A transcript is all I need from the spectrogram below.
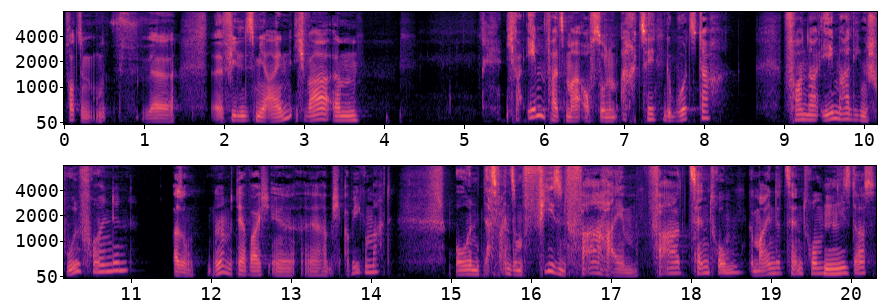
trotzdem äh, äh, fiel es mir ein. Ich war, ähm, ich war ebenfalls mal auf so einem 18. Geburtstag von einer ehemaligen Schulfreundin. Also, ne, mit der war ich, äh, äh, habe ich Abi gemacht. Und das war in so einem fiesen Fahrheim, Fahrzentrum, Gemeindezentrum, hieß das.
